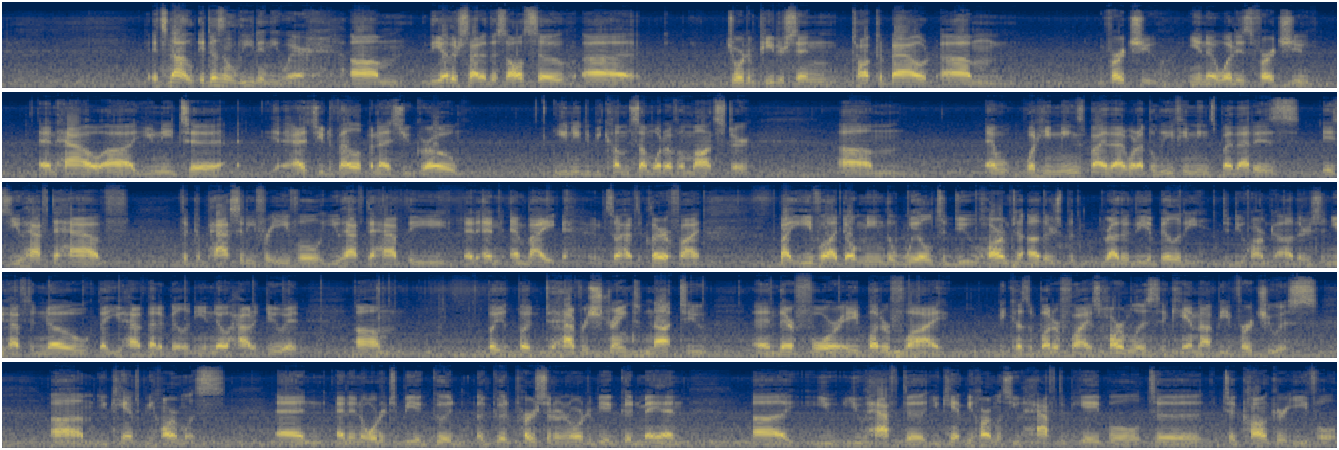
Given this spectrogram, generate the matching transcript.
it's not, it doesn't lead anywhere. Um, the other side of this also, uh, Jordan Peterson talked about um, virtue. You know, what is virtue, and how uh, you need to, as you develop and as you grow, you need to become somewhat of a monster. Um, and what he means by that, what I believe he means by that is, is you have to have the capacity for evil. You have to have the and and, and by and so I have to clarify. By evil, I don't mean the will to do harm to others, but rather the ability to do harm to others. And you have to know that you have that ability and know how to do it. Um, but but to have restraint not to, and therefore a butterfly, because a butterfly is harmless, it cannot be virtuous. Um, you can't be harmless and and in order to be a good a good person or in order to be a good man uh, you you have to you can't be harmless. You have to be able to to conquer evil.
